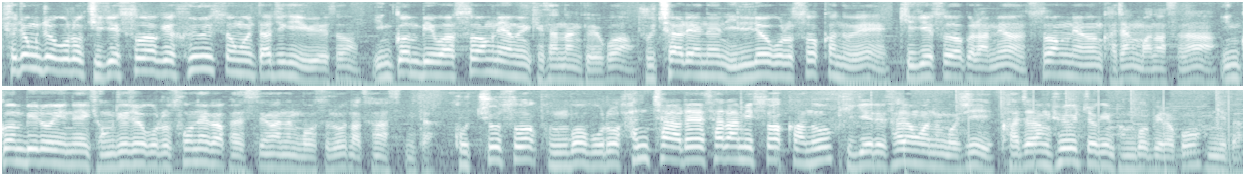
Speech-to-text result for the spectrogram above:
최종적으로 기계 수확의 효율성을 따지기 위해서 인건비와 수확량을 계산한 결과 두 차례는 인력으로 수확한 후에 기계 수확을 하면 수확량은 가장 많았으나 인건비로 인해 경제적으로 손해가 발생하는 것으로 나타났습니다. 고추 수확 방법으로 한 차례 사람이 수확한 후 기계를 사용하는 것이 가장 효율적인 방법이라고 합니다.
